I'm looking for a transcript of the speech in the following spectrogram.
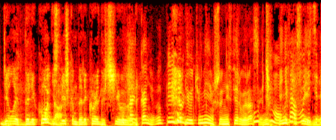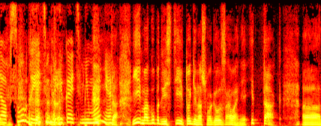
делает далеко ну, и да. слишком далеко идущие ну, выводы. Конечно, ну, передергивать умеем, что не в первый раз. Ну, и почему? Не, и не Вы доводите до абсурда, и этим привлекаете внимание. Да. И могу подвести итоги нашего голосования. Итак, э,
